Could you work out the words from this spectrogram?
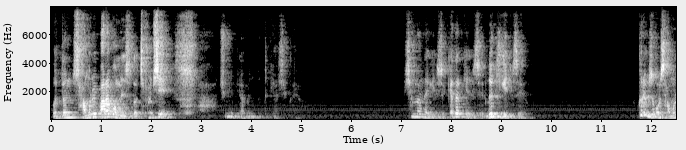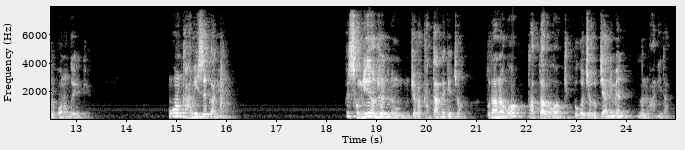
어떤 사물을 바라보면서도 잠시 아, 주님이라면 어떻게 하실까요? 생각나게 해주세요. 깨닫게 해주세요. 느끼게 해주세요. 그러면서 그럼 사물을 보는 거예요, 이렇게. 오늘 감이 있을 거 아니에요. 그 성령의 음성을 듣는 문제가 간단하겠죠. 불안하고 답답하고 기쁘고 적읍지 않으면 이건 아니다.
